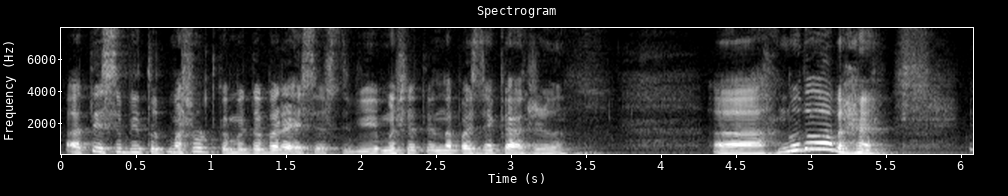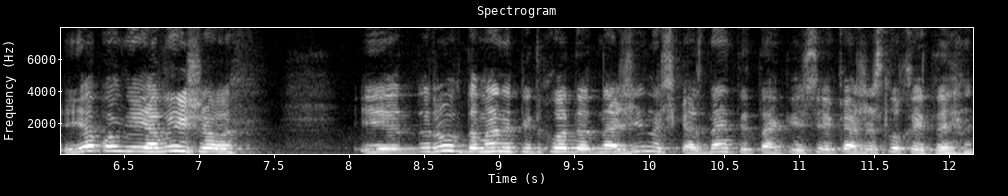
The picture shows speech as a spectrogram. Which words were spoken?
а ти собі тут маршрутками доберешся ж тобі. Ми ще ти на Пазняках жили. А, ну добре. Я пам'ятаю, я вийшов, і рук до мене підходить одна жіночка, знаєте, так, і каже, слухайте,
